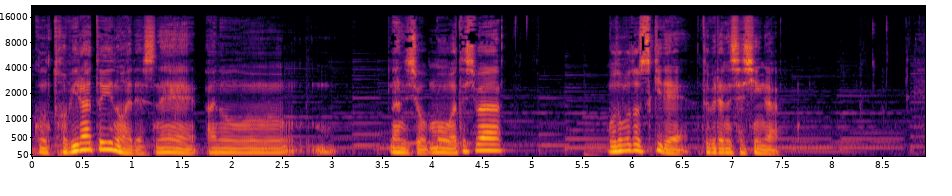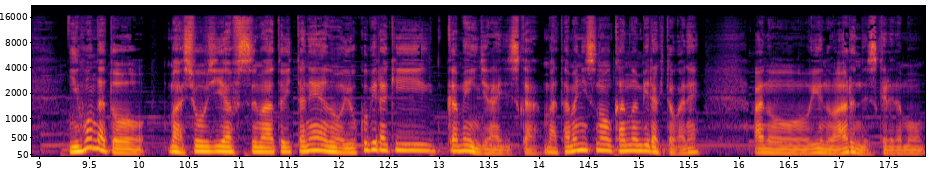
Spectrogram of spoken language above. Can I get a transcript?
ー、この扉というのはですねあのー、何でしょうもう私はもともと好きで扉の写真が。日本だとまあ、障子や襖といったね、あの、横開きがメインじゃないですか。まあ、たまにその観音開きとかね、あの、いうのはあるんですけれども、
